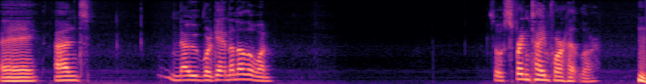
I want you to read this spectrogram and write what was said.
Uh, and now we're getting another one. So springtime for Hitler, uh,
